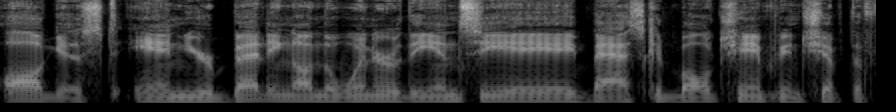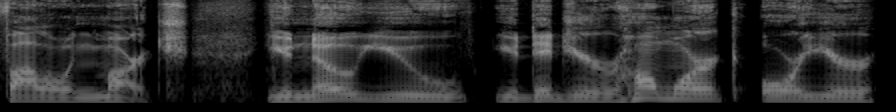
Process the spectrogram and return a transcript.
August, and you're betting on the winner of the NCAA basketball championship the following March. You know you you did your homework, or you're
